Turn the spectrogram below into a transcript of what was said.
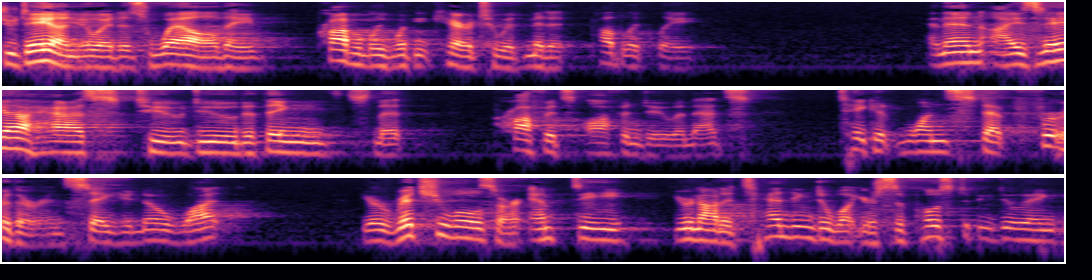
Judea knew it as well, they probably wouldn't care to admit it publicly. And then Isaiah has to do the things that prophets often do, and that's take it one step further and say, you know what? Your rituals are empty. You're not attending to what you're supposed to be doing.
